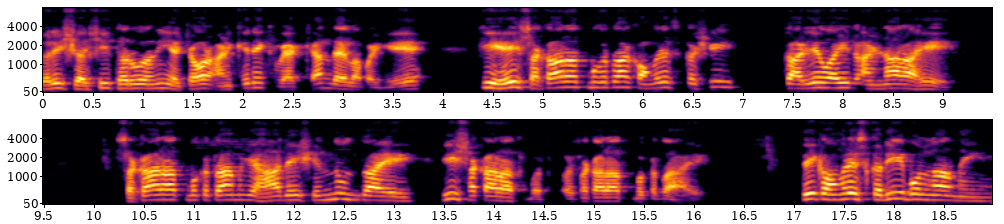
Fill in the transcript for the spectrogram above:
तरी शशी थरूरांनी याच्यावर आणखीन एक व्याख्यान द्यायला पाहिजे की हे सकारात्मकता काँग्रेस कशी कार्यवाहीत आणणार आहे? सकारात्मकता म्हणजे हा देश हिंदूंचा आहे ही सकारात्मक सकारात्मकता आहे. ते काँग्रेस कधीही बोलणार नाही.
